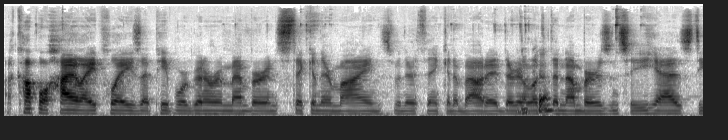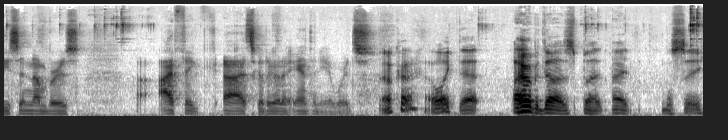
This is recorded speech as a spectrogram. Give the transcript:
a couple highlight plays that people are going to remember and stick in their minds when they're thinking about it. They're going to look at the numbers and see he has decent numbers. I think uh, it's going to go to Anthony Edwards. Okay, I like that. I hope it does, but I we'll see.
